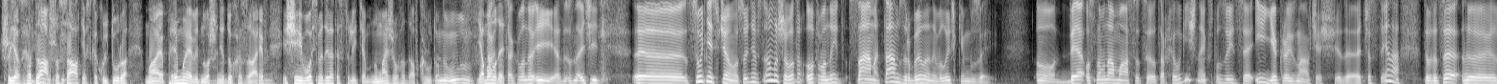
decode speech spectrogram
що я згадав, що Салтівська культура має пряме відношення до Хазарів і ще й 8-9 століття. Ну майже вгадав. Круто. Ну, Я так, молодець. Так воно і є. Значить, е, Сутність в чому? Сутність в тому, що от, от вони саме там зробили невеличкий музей. Де основна маса це от археологічна експозиція і є краєзнавча ще е, частина. Тобто, це, е,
